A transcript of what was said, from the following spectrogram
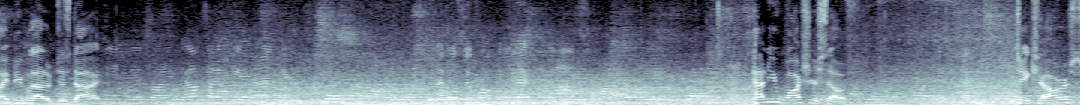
Like people that have just died. Outside here and here. I've also brought people back from the How do you wash yourself? You take showers?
